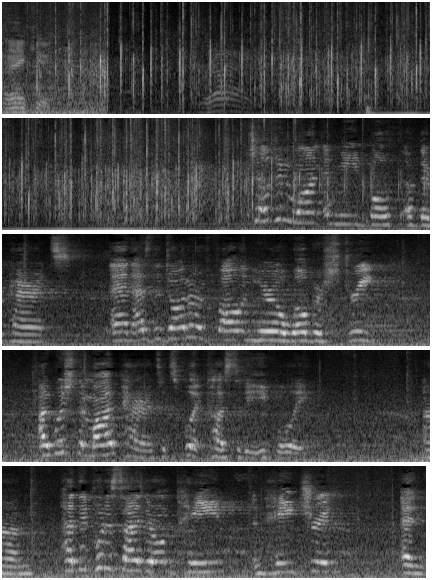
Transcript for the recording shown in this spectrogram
Thank you. Need both of their parents. And as the daughter of fallen hero Wilbur Streett, I wish that my parents had split custody equally. Um, had they put aside their own pain and hatred and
